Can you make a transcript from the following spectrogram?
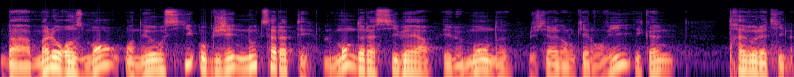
bah, malheureusement, on est aussi obligé, nous, de s'adapter. Le monde de la cyber et le monde, je dirais, dans lequel on vit, est quand même très volatile.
